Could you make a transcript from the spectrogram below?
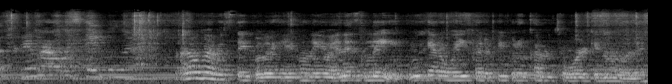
I don't have a stapler here, Julio, and it's late. We gotta wait for the people to come to work in the morning.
